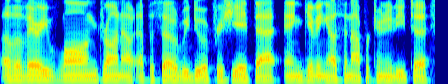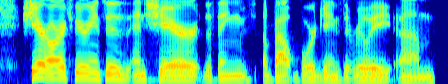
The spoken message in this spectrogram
of a very long, drawn out episode. We do appreciate that and giving us an opportunity to share our experiences and share the things about board games that really um,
